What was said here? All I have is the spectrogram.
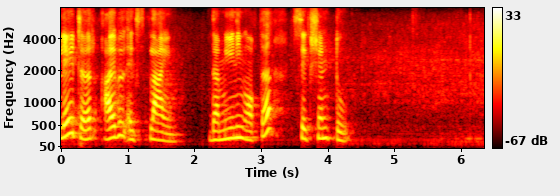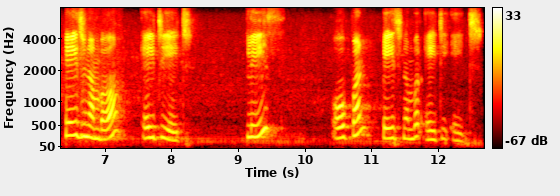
Later, I will explain the meaning of the section 2. Page number 88. Please open page number 88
